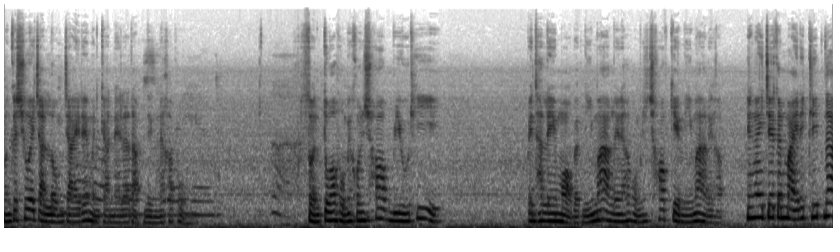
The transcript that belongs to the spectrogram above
มันก็ช่วยจันลงใจได้เหมือนกันในระดับหนึ่งนะครับผม ส่วนตัวผมเป็นคนชอบวิวที่ เป็นทะเลหมอกแบบนี้มากเลยนะครับผมที่ชอบเกมนี้มากเลยครับ ยังไงเจอกันใหม่ในคลิปหน้า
